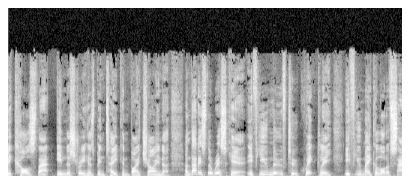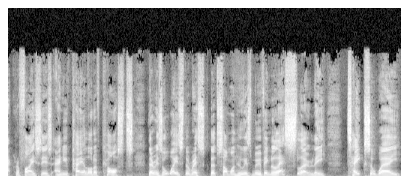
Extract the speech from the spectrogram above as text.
because that industry has been taken by China. And that is the risk here. If you move too quickly, if you make a lot of sacrifices and you pay a lot of costs, there is always the risk that someone who is moving less slowly takes away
